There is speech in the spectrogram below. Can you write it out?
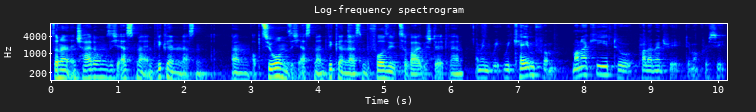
sondern Entscheidungen sich erstmal entwickeln lassen, ähm, Optionen sich erstmal entwickeln lassen, bevor sie zur Wahl gestellt werden. I mean, we, we came from monarchy to parliamentary democracy.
